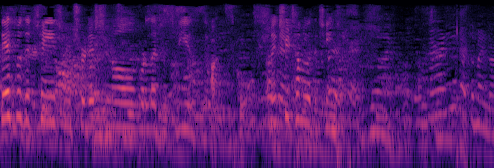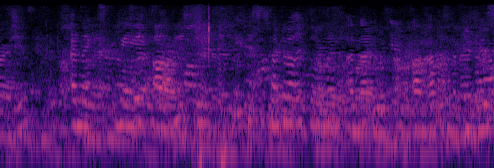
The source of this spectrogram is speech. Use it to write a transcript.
this was a change from traditional religious views taught in schools. Make sure you tell me what the change is. About the minorities, and like we um, talked about like the women and then um, African Americans.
